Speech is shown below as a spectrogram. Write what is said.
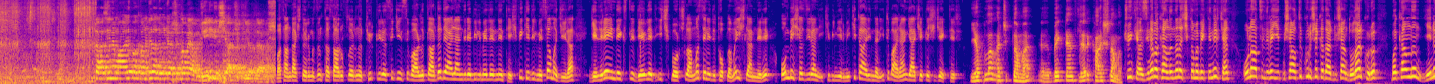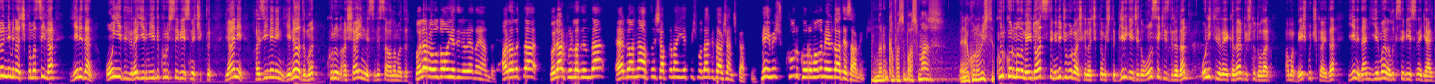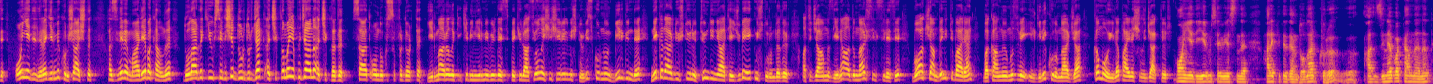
Hazine Maliye Bakanı biraz önce açıklama yapmış. Yeni bir şey açıklayacaklarmış. Vatandaşlarımızın tasarruflarını Türk lirası cinsi varlıklarda değerlendirebilmelerinin teşvik edilmesi amacıyla gelire endeksli devlet iç borçlanma senedi toplama işlemleri 15 Haziran 2022 tarihinden itibaren gerçekleşecektir. Yapılan açıklama e, beklentileri karşılamadı. Çünkü Hazine Bakanlığı'ndan açıklama beklenirken 16 lira 76 kuruşa kadar düşen dolar kuru bakanlığın yeni önlemin açıklamasıyla yeniden 17 lira 27 kuruş seviyesine çıktı. Yani hazinenin yeni adımı kurun aşağı inmesini sağlamadı. Dolar oldu 17 liraya dayandı. Aralıkta dolar fırladığında Erdoğan ne yaptı? Şapkadan 70 model bir tavşan çıkarttı. Neymiş? Kur korumalı mevduat hesabıymış. Bunların kafası basmaz. Ben ekonomistim. Kur korumalı mevduat sistemini Cumhurbaşkanı açıklamıştı. Bir gecede 18 liradan 12 liraya kadar düştü dolar. Ama 5,5 ayda yeniden 20 Aralık seviyesine geldi. 17 lira 20 kuruşu aştı. Hazine ve Maliye Bakanlığı dolardaki yükselişi durduracak açıklama yapacağını açıkladı saat 19.04'te. 20 Aralık 2021'de spekülasyonla şişirilmiş döviz kurunun bir günde ne kadar düştüğünü tüm dünya tecrübe etmiş durumdadır. Atacağımız yeni adımlar silsilesi bu akşamdan itibaren bakanlığımız ve ilgili kurumlarca kamuoyuyla paylaşılacaktır. 17-20 seviyesinde hareket eden dolar kuru e, Hazine Bakanlığı'nın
